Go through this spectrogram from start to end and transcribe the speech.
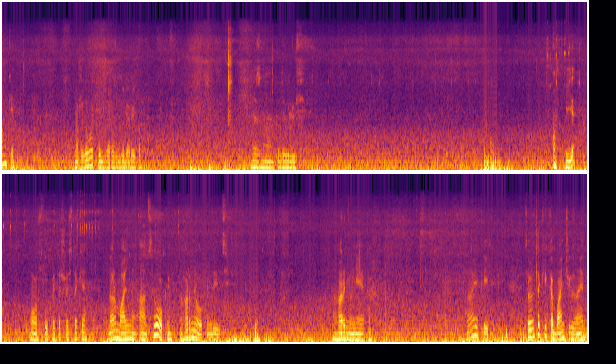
Ямки. Можливо, тут зараз буде риба. Не знаю, подивлюсь. О, є. О, слухайте, щось таке нормальне. А, це окунь. Гарний окунь, дивіться. Гарнюня яка. А який? Це вже такий кабанчик, знаєте.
